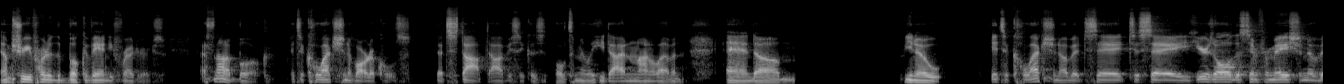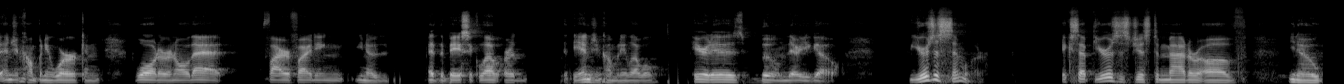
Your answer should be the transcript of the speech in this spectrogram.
i'm sure you've heard of the book of andy fredericks. That's not a book. It's a collection of articles that stopped obviously because ultimately he died on 9-11 and um, you know it's a collection of it to say to say here's all this information of engine company work and water and all that firefighting you know at the basic level or at the engine company level. Here it is, boom, there you go. Yours is similar, except yours is just a matter of, you know,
